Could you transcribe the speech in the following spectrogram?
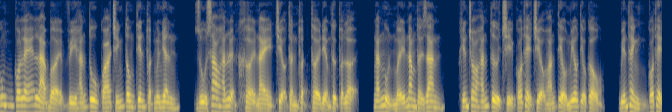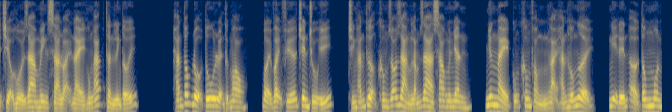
cũng có lẽ là bởi vì hắn tu quá chính tông tiên thuật nguyên nhân, dù sao hắn luyện khởi này triệu thần thuật thời điểm thực thuận lợi, ngắn ngủn mấy năm thời gian, khiến cho hắn từ chỉ có thể triệu hoán tiểu miêu tiểu cầu, biến thành có thể triệu hồi ra minh xà loại này hung ác thần linh tới. Hắn tốc độ tu luyện thực mau, bởi vậy phía trên chú ý, chính hắn thượng không rõ ràng lắm ra sao nguyên nhân, nhưng này cũng không phòng ngại hắn hố người, nghĩ đến ở tông môn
